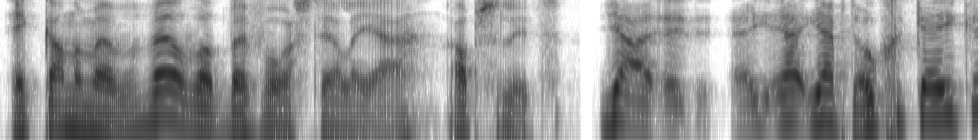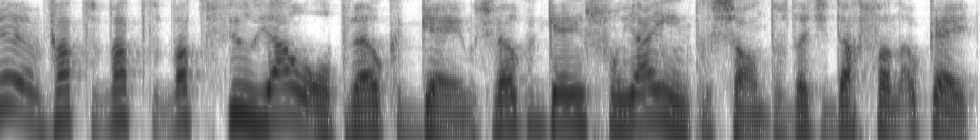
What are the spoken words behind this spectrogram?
ik kan er me wel wat bij voorstellen, ja, absoluut. Ja, jij hebt ook gekeken. Wat, wat, wat viel jou op? Welke games? Welke games vond jij interessant? Of dat je dacht van, oké, okay,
